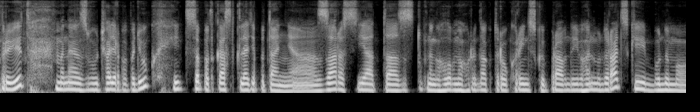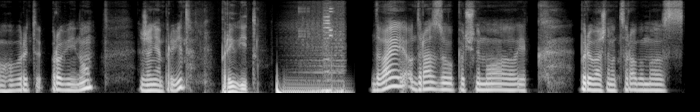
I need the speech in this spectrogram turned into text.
привіт! Мене звуть Федір Попадюк, і це подкаст Кляті питання. Зараз я та заступник головного редактора Української правди Євген Модурацький будемо говорити про війну. Женя, привіт. Привіт. Давай одразу почнемо, як переважно ми це робимо з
